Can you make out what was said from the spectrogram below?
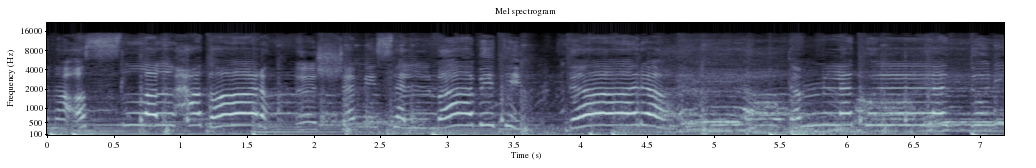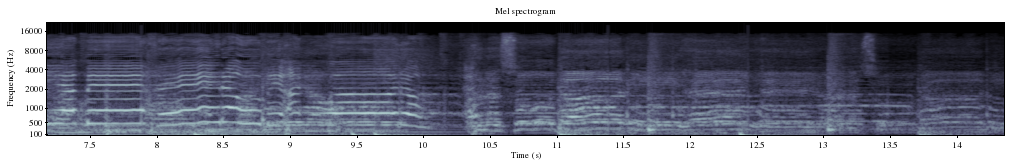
أنا أصل الحضارة الشمس الما بتدارة تملى كل الدنيا بخيرة وبأنوارة أنا سوداني هي هي أنا سوداني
